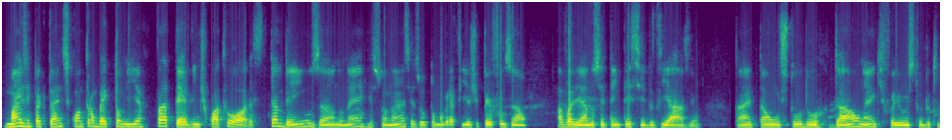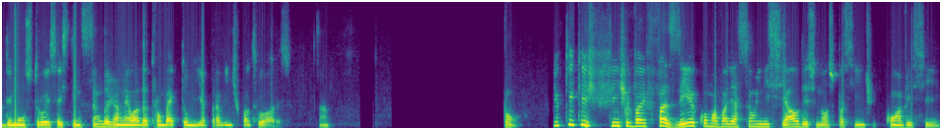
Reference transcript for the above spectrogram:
mais impactantes com a trombectomia para até 24 horas, também usando né, ressonâncias ou tomografias de perfusão, avaliando se tem tecido viável. Tá? Então, o estudo Down, né, que foi o estudo que demonstrou essa extensão da janela da trombectomia para 24 horas. Tá? Bom, e o que, que a gente vai fazer como avaliação inicial desse nosso paciente com AVC?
